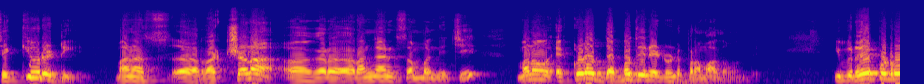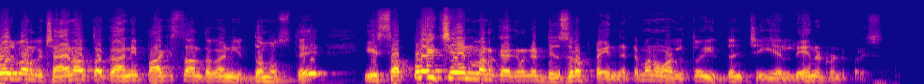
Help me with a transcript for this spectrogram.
సెక్యూరిటీ మన రక్షణ రంగానికి సంబంధించి మనం ఎక్కడో దెబ్బతినేటువంటి ప్రమాదం ఉంది. ఇప్పుడు రేపటి రోజు మనకు చైనాతో కానీ పాకిస్తాన్తో కానీ యుద్ధం వస్తే ఈ సప్లై చైన్ మనకు కనుక డిస్రప్ట్ అయిందంటే మనం వాళ్ళతో యుద్ధం చేయలేనటువంటి పరిస్థితి.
